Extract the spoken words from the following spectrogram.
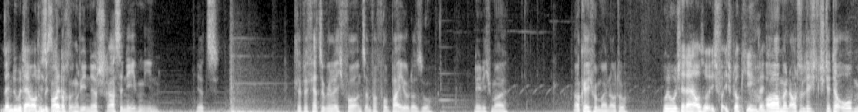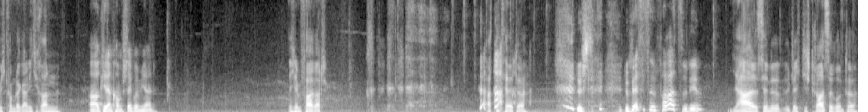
wenn du mit deinem Auto ein Ich bisschen spawn weiter doch irgendwie in der Straße neben ihn. Jetzt. Ich glaube, der fährt sogar gleich vor uns einfach vorbei oder so. Nee, nicht mal. Okay, ich hol mein Auto. Hol, hol schnell dein Auto, ich, ich blockiere ihn gleich. Oh, mein Auto steht da oben. Ich komme da gar nicht ran. Ah, okay, dann komm, steig bei mir ein. Ich nehme Fahrrad. Attentäter. Du, du fährst jetzt mit dem Fahrrad zu dem? Ja, das ist ja ne- gleich die Straße runter.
